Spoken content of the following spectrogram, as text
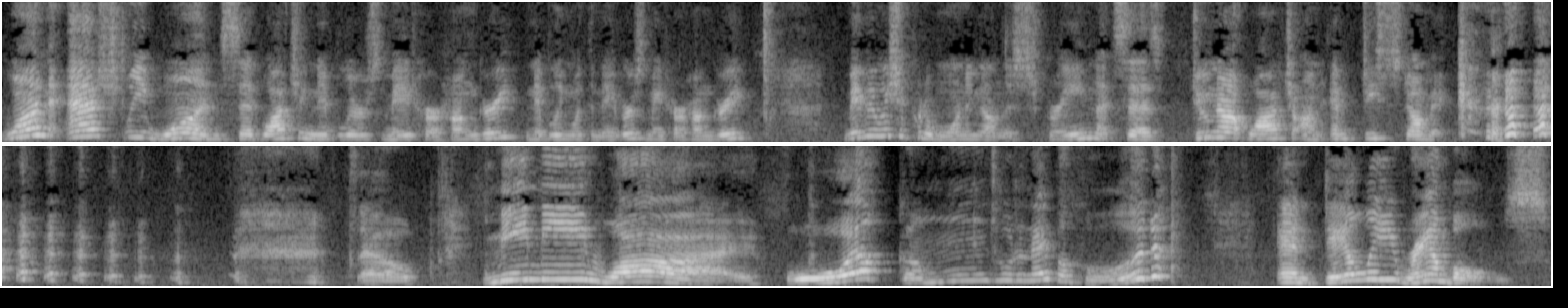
One Ashley one said watching nibblers made her hungry. Nibbling with the neighbors made her hungry. Maybe we should put a warning on the screen that says, "Do not watch on empty stomach." So, Mimi Y, welcome to the neighborhood and Daily Rambles.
